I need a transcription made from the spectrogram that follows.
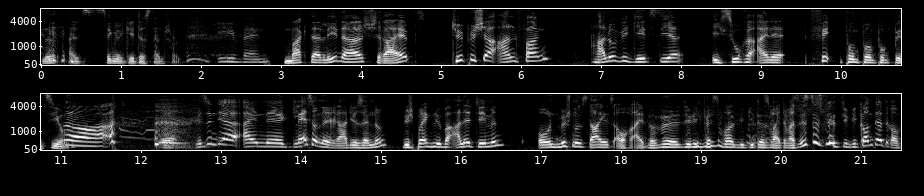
ne? Als Single geht das dann schon. Eben. Magdalena schreibt, typischer Anfang, hallo, wie geht's dir? Ich suche eine Fi Punkt, Punkt, Punkt Beziehung. Oh. Wir sind ja eine gläserne Radiosendung. Wir sprechen über alle Themen und mischen uns da jetzt auch ein, weil wir natürlich wissen wollen, wie geht das weiter. Was ist das für ein Typ? Wie kommt er drauf?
